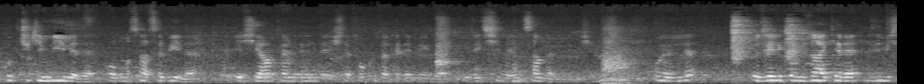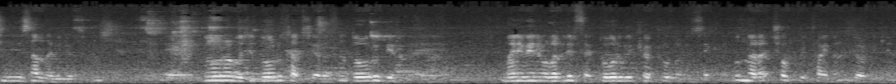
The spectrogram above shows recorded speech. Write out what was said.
hukukçu kimliğiyle de olması hasebiyle eşi hanımefendinin de işte Fokus Akademi ile iletişimle insanla bir şey. O yönde özellikle müzakere bizim için insanla biliyorsunuz. E, doğru alıcı, doğru taksi arasında doğru bir e, maneveni olabilirsek, doğru bir köprü olabilirsek bunlara çok büyük faydaını gördük yani.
